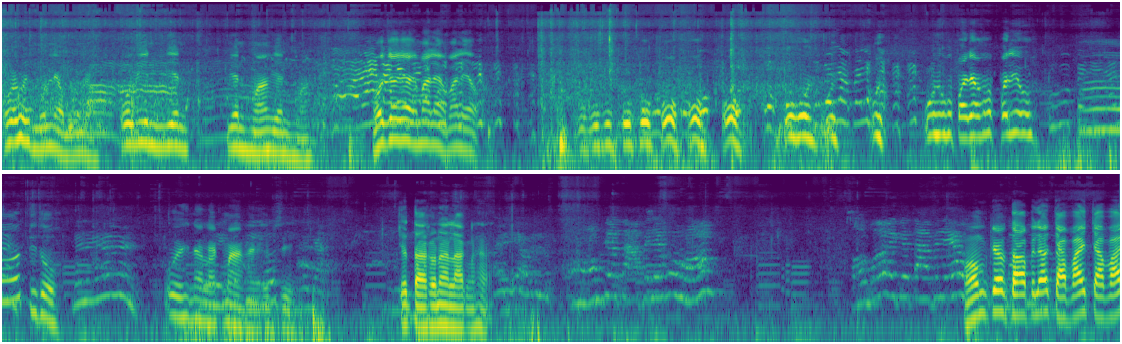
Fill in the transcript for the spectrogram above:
โอ้ยโอ้ยหมุนแล้วหมุนแล้วโอ้ยเวียนเวียนเวียนหัวเวียนหัวโอ้ยเจ้าใหญ่มาแล้วมาแล้ว โอ้โหโอ้โหโอ้โหโอ้โหโอ้โหโอ้ยโอ้ยโอ้ยไปแล้วครับไปเร็วติโตไปไหนแล้วน่ะโอ้ยน่ารักมากฮะ FC เจ้าตาเขาน่ารักนะฮะหอมแก้วตาไปแล้วหอมเอ้ยแก้วตาไปแล้วหอมแก้วตาไปแล้วจับไว้จับไว้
